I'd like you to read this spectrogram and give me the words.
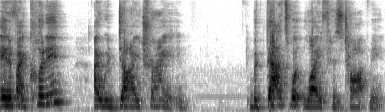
And if I couldn't, I would die trying. But that's what life has taught me.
